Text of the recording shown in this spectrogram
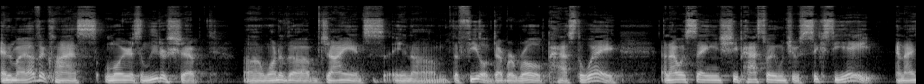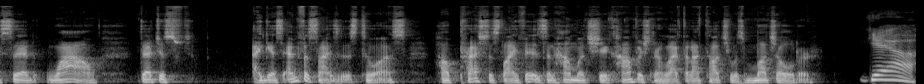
And in my other class, Lawyers and Leadership, uh, one of the giants in um, the field, Deborah Rhode, passed away. And I was saying she passed away when she was 68. And I said, wow, that just, I guess, emphasizes to us how precious life is and how much she accomplished in her life that I thought she was much older. Yeah.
